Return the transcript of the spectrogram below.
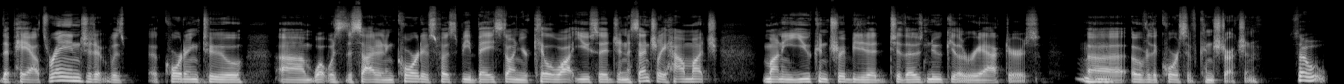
the payouts range. It was according to um, what was decided in court. It was supposed to be based on your kilowatt usage and essentially how much money you contributed to those nuclear reactors uh, over the course of construction. So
